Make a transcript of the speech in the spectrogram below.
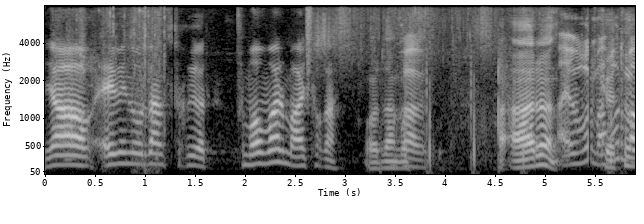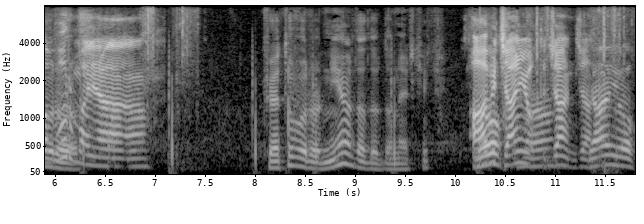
Ya evin oradan sıkıyor. Simon var mı Aytokan? Oradan Bu ko- abi. Ha, Harun Ay vurma Kötü vurma vurur. vurma ya. kötü vurur. Niye orada durdun erkek? Abi Yok can ya. yoktu can can. Can yok.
